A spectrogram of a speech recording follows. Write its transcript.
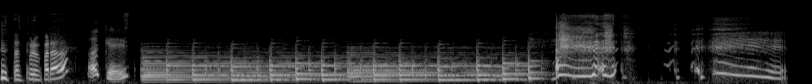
¿Estás preparada? Ok.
